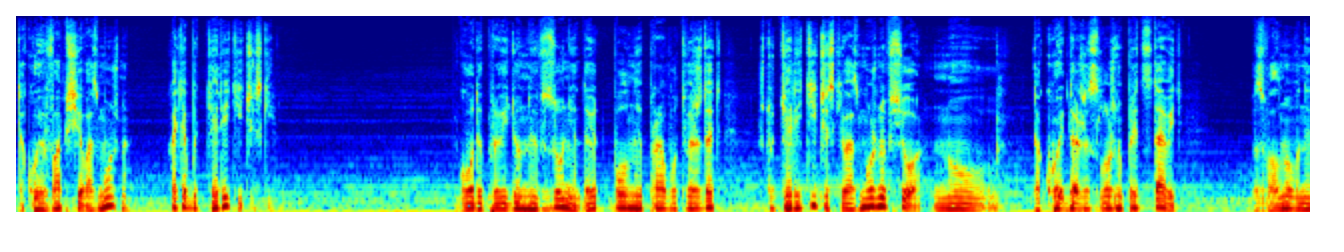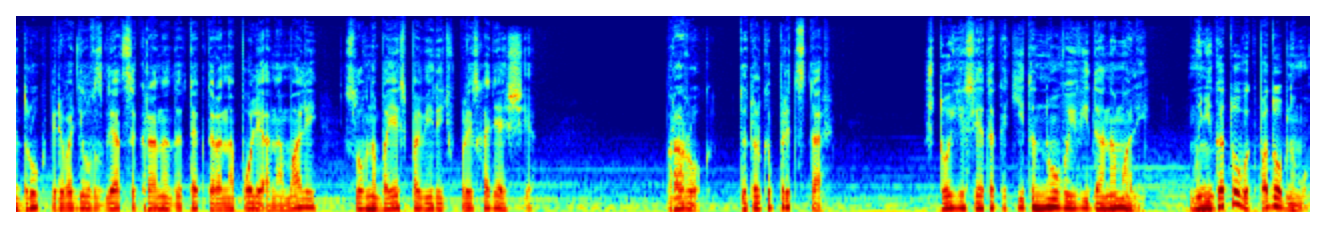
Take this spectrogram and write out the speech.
Такое вообще возможно? Хотя бы теоретически. Годы, проведенные в зоне, дают полное право утверждать, что теоретически возможно все, но такое даже сложно представить. Взволнованный друг переводил взгляд с экрана детектора на поле аномалий, словно боясь поверить в происходящее. «Пророк, ты только представь. Что, если это какие-то новые виды аномалий? Мы не готовы к подобному.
